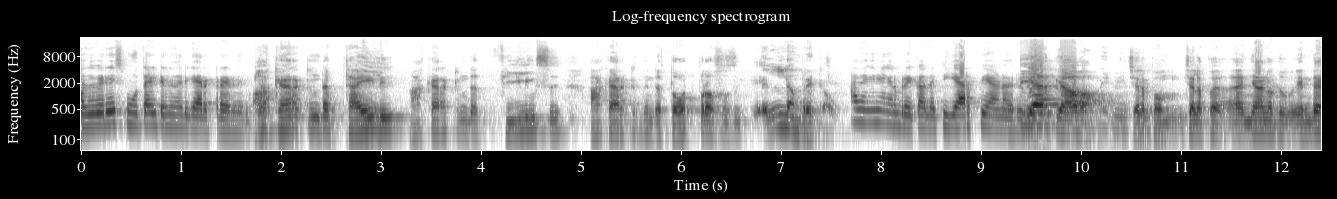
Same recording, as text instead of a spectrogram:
അതുവരെ സ്മൂത്ത് ആയിട്ടിരുന്ന ഒരു ക്യാരക്ടർ ആയിരുന്നു ആ ക്യാരക്ടറിന്റെ സ്റ്റൈൽ ആ ക്യാരക്ടറിന്റെ ഫീലിങ്സ് ആ ക്യാരക്ടറിന്റെ തോട്ട് പ്രോസസ് എല്ലാം ബ്രേക്ക് ആവും. അതെങ്ങനെ അങ്ങനെ ബ്രേക്ക് ആവുന്നത് ടി ആർ പി ആണോ ടി ആർ പി ആവാം ചിലപ്പം ചിലപ്പോൾ ഞാനത് എന്റെ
